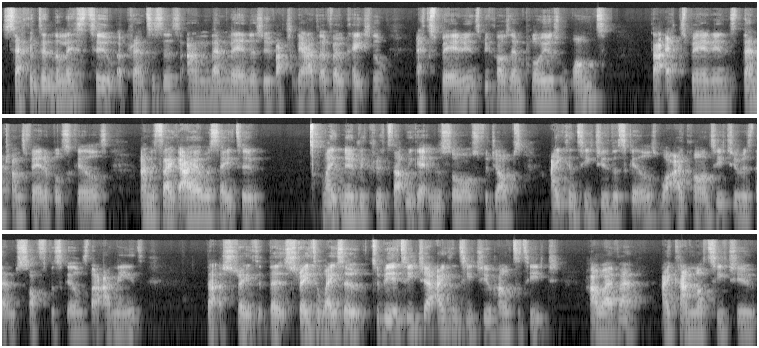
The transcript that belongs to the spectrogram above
second in the list to apprentices and them learners who've actually had a vocational experience because employers want that experience, them transferable skills. And it's like I always say to like new recruits that we get in the source for jobs, I can teach you the skills. What I can't teach you is them softer skills that I need. That straight that straight away. So to be a teacher, I can teach you how to teach. However, I cannot teach you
